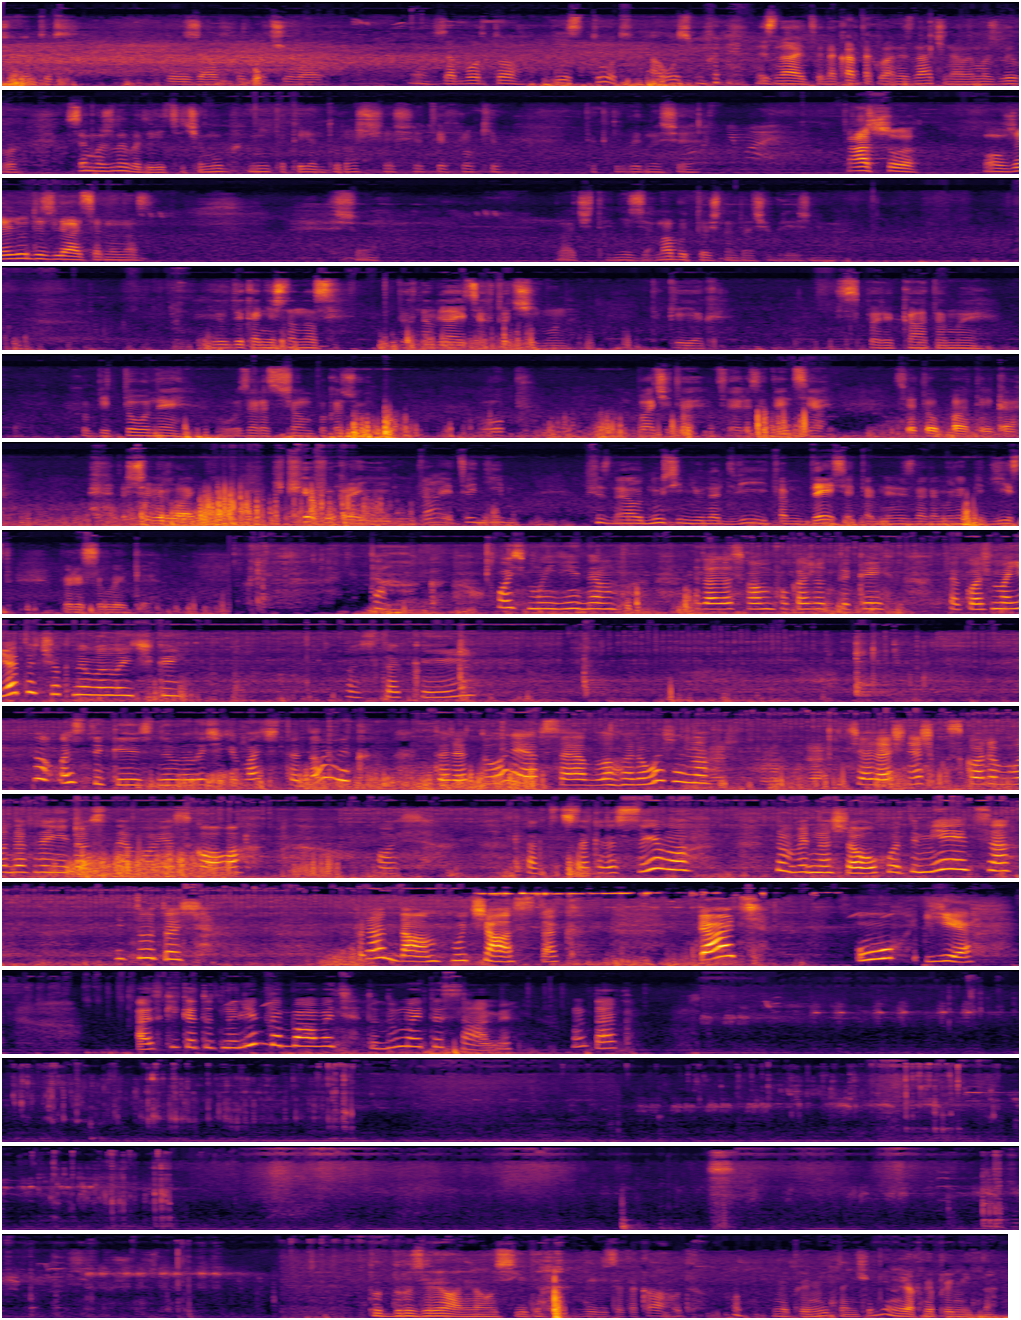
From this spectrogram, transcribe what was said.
що він тут приїжджав, відпочивав. Ну, забор то є тут, а ось не знаю, це на картах вона не значена, але можливо, все можливо, дивіться, чому б ні такий антураж ще, ще тих років. Такий видно ще. А що? О, вже люди зляться на нас. Що? Бачите, нельзя. Мабуть, точно дача Брежнєва. Люди, звісно, нас вдохновляються хто чим. Он, такий як з перекатами, хобітони. О, зараз ще вам покажу. Оп. Бачите, це резиденція Святого Патріка. Що в Ірландії, тільки в Україні. Так, і це дім. Не знаю, одну сім'ю на дві, там 10, там, я не знаю, там можна під'їзд переселити. Так, ось ми їдемо. Зараз вам покажу такий також маєточок невеличкий. Ось такий. Ну, ось такий ось невеличкий, бачите, домик, територія, все облагорожено. Черешня скоро буде, приїдемо сюди обов'язково. Ось. Так, тут все красиво. Ну, видно, що уход імеється. І тут ось продам участок. 5 у Є. А скільки тут нулів додати, то думайте самі. Отак. Тут, друзі, реально ось їде. Дивіться, така от ну, непримітна, нічим. Ні, ну як непримітна.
